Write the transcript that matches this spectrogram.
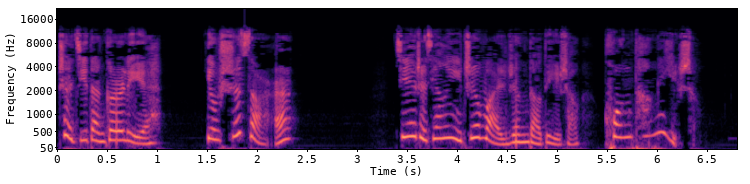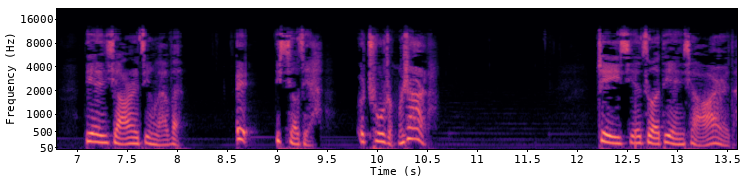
这鸡蛋羹里有石子儿！”接着将一只碗扔到地上，哐当一声。店小二进来问：“哎，小姐，出什么事儿了？”这些做店小二的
